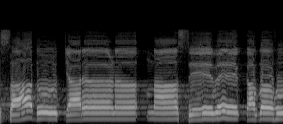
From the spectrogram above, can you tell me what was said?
ਸਾਧੂ ਚਰਨ ਨਾ ਸੇਵੇ ਕਬਹੂ।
